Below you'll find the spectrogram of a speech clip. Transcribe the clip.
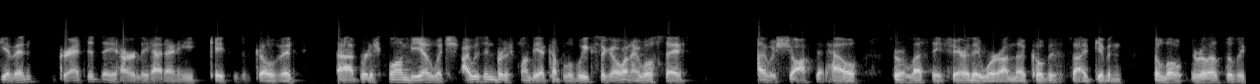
Given, granted, they hardly had any cases of COVID. Uh, British Columbia, which I was in British Columbia a couple of weeks ago, and I will say I was shocked at how sort of laissez-faire they were on the COVID side, given the low, the relatively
